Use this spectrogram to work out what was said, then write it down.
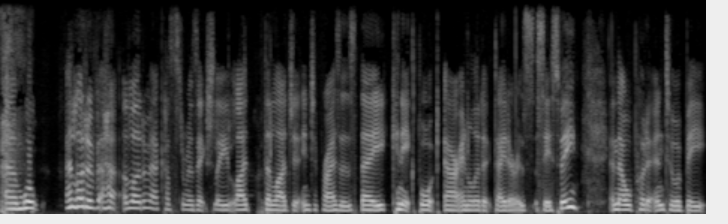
Um, well, a lot of uh, a lot of our customers actually, like the larger enterprises, they can export our analytic data as CSV, and they will put it into a, B,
